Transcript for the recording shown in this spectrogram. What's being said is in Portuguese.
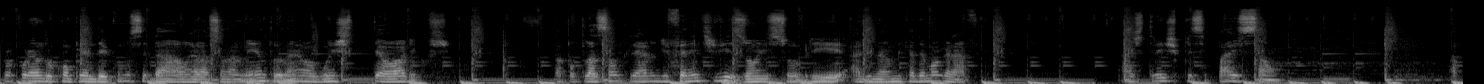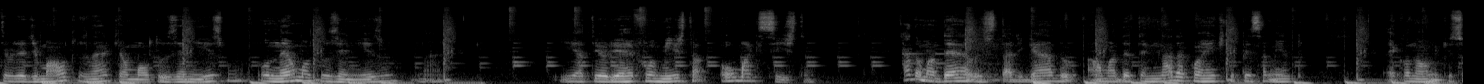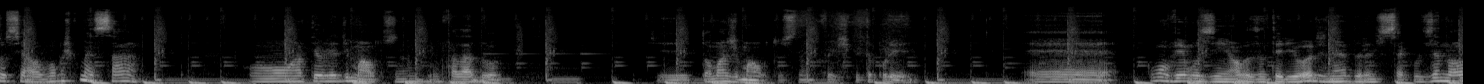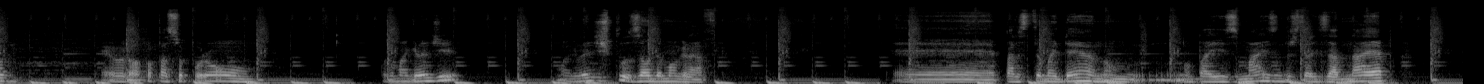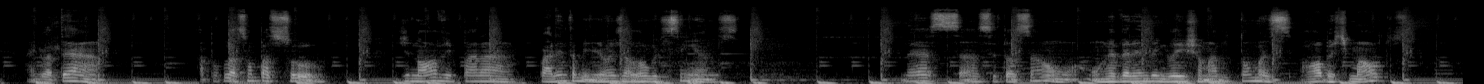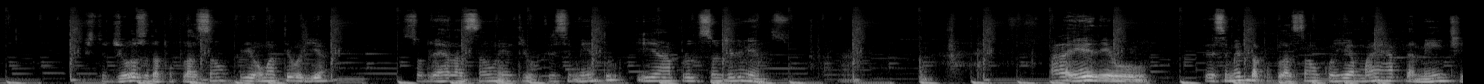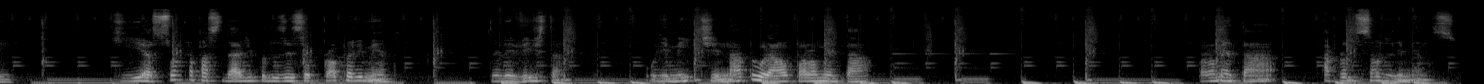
procurando compreender como se dá o relacionamento, né, alguns teóricos da população criaram diferentes visões sobre a dinâmica demográfica. As três principais são a teoria de Malthus, né, que é o malthusianismo, o neomalthusianismo, né, e a teoria reformista ou marxista. Cada uma delas está ligado a uma determinada corrente do pensamento econômico e social. Vamos começar com a teoria de Malthus. Né? Vamos falar do, de Thomas Malthus, né? que foi escrita por ele. É, como vimos em aulas anteriores, né? durante o século XIX, a Europa passou por, um, por uma grande uma grande explosão demográfica. É, para se ter uma ideia, num, num país mais industrializado na época, a Inglaterra, a população passou de 9 para 40 milhões ao longo de 100 anos. Nessa situação, um reverendo inglês chamado Thomas Robert Malthus, estudioso da população, criou uma teoria sobre a relação entre o crescimento e a produção de alimentos. Para ele, o crescimento da população ocorria mais rapidamente que a sua capacidade de produzir seu próprio alimento, tendo em vista o limite natural para aumentar para aumentar a produção de alimentos.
